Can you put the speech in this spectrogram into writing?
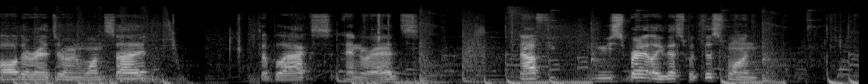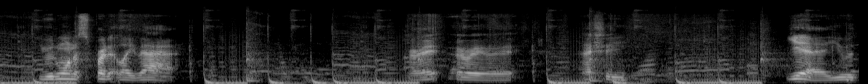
all the reds are on one side, the blacks and reds. Now, if you, if you spread it like this with this one, you would want to spread it like that. All right. Oh, wait, wait, wait. Actually, yeah, you would.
